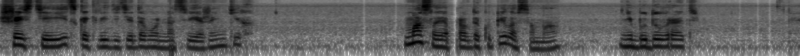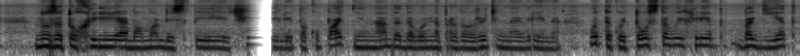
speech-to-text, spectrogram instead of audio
Шесть яиц, как видите, довольно свеженьких. Масло я, правда, купила сама. Не буду врать. Но зато хлебом обеспечили. Покупать не надо довольно продолжительное время. Вот такой тостовый хлеб, багет.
